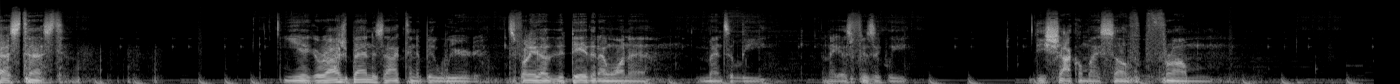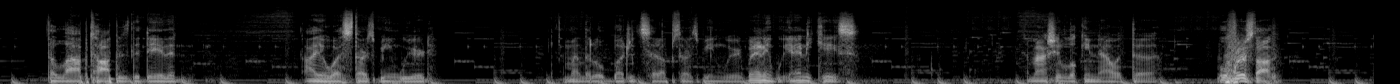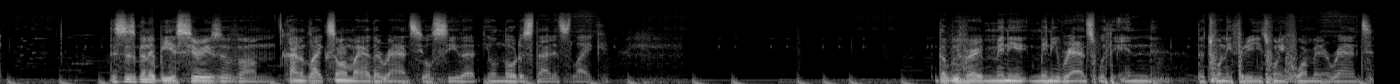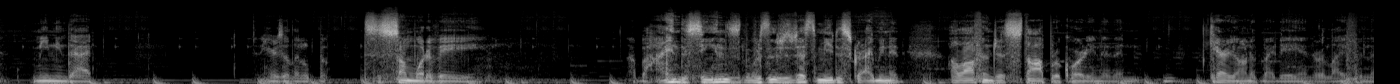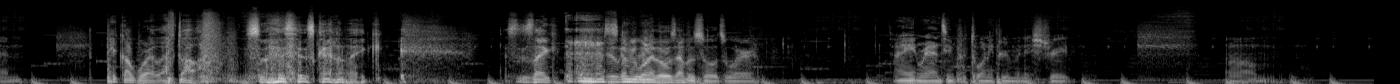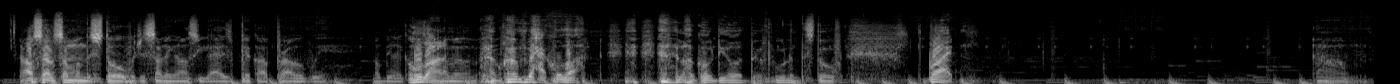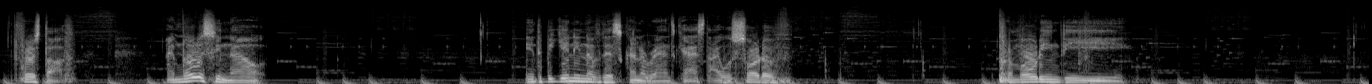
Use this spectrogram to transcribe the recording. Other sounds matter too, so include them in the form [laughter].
Test, test. Yeah, GarageBand is acting a bit weird. It's funny that the day that I want to mentally and I guess physically deshackle myself from the laptop is the day that iOS starts being weird. And my little budget setup starts being weird. But anyway, in any case, I'm actually looking now at the. Well, first off, this is going to be a series of um, kind of like some of my other rants. You'll see that you'll notice that it's like there'll be very many many rants within the 23 24 minute rant meaning that and here's a little bit this is somewhat of a, behind the scenes [laughs] this is just me describing it i'll often just stop recording and then carry on with my day and or life and then pick up where I left off. [laughs] So this is kind of like this is like [clears throat] this is gonna be one of those episodes where I ain't ranting for 23 minutes straight. Um, I also have some on the stove, which is something else you guys pick up probably. I'll be like, hold on, I'm, I'm coming back, hold on, [laughs] and then I'll go deal with the food on the stove. But um, first off, I'm noticing now in the beginning of this kind of rantcast, I was sort of promoting the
